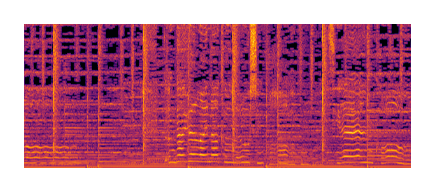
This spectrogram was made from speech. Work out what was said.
落，等待原来那颗流星划过我天空。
